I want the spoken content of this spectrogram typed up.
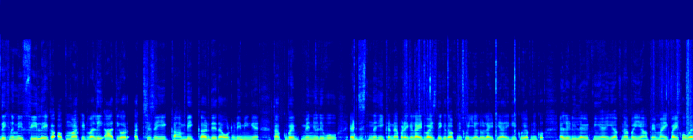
देखने में फील एक अप मार्केट वाली आती है और अच्छे से ये काम भी कर देता है. ऑटो डिमिंग है तो आपको भाई मैन्युअली वो एडजस्ट नहीं करना पड़ेगा. लाइट वाइज देखे तो अपने को येलो लाइट ही आएगी. कोई अपने को एलईडी लाइट नहीं आएगी. अपना भाई यहाँ पे माइक बाइक हो गया,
